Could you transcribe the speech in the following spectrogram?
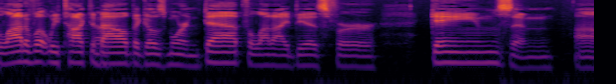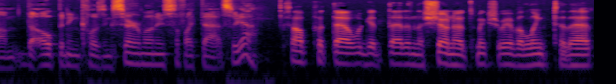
lot of what we talked oh. about, but goes more in depth. A lot of ideas for games and um, the opening, closing ceremonies, stuff like that. So yeah, so I'll put that. We'll get that in the show notes. Make sure we have a link to that.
